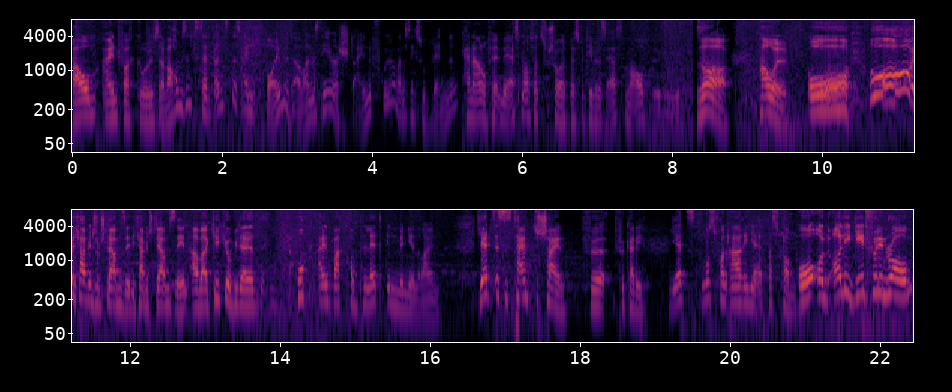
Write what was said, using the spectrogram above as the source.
Baum einfach größer. Warum sind das, wann sind das eigentlich Bäume da? Waren das nicht immer Steine früher? Waren das nicht so Wände? Keine Ahnung, fällt mir erstmal aus der Zuschauerperspektive das erste Mal auf irgendwie. So, Paul. Oh, oh, ich habe ihn schon sterben sehen. Ich habe ihn sterben sehen. Aber Kikyo wieder huckt einfach komplett in Minion rein. Jetzt ist es time to shine für, für Kadi. Jetzt muss von Ari hier etwas kommen. Oh, und Olli geht für den Roam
